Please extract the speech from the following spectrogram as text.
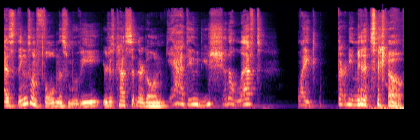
as things unfold in this movie, you're just kind of sitting there going, "Yeah, dude, you should have left." Like 30 minutes ago.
